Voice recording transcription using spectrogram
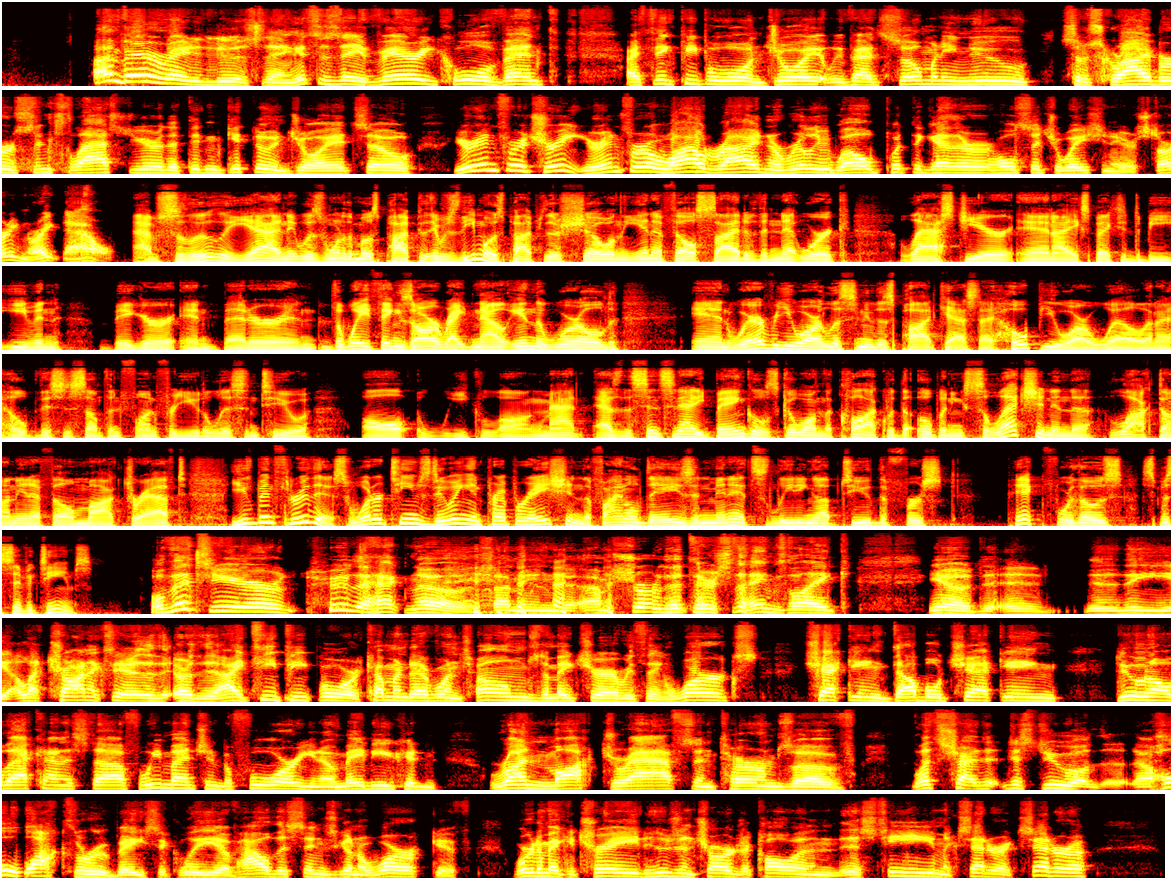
I'm very ready to do this thing. This is a very cool event. I think people will enjoy it. We've had so many new subscribers since last year that didn't get to enjoy it. So you're in for a treat. You're in for a wild ride and a really well put together whole situation here, starting right now. Absolutely. Yeah. And it was one of the most popular, it was the most popular show on the NFL side of the network last year. And I expect it to be even bigger and better. And the way things are right now in the world, and wherever you are listening to this podcast, I hope you are well, and I hope this is something fun for you to listen to all week long. Matt, as the Cincinnati Bengals go on the clock with the opening selection in the Locked On NFL mock draft, you've been through this. What are teams doing in preparation, the final days and minutes leading up to the first pick for those specific teams? Well, this year, who the heck knows? I mean, I'm sure that there's things like you know the, the, electronics uh, or the, or the IT people are coming to everyone's homes to make sure everything works, checking, double checking, doing all that kind of stuff. We mentioned before, you know, maybe you could run mock drafts in terms of let's try to just do a, a whole walkthrough basically of how this thing's going to work. If we're going to make a trade, who's in charge of calling this team, et cetera, et cetera.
